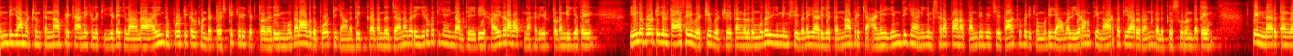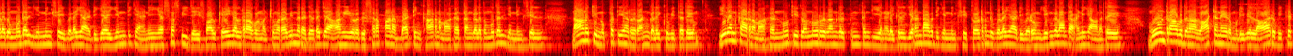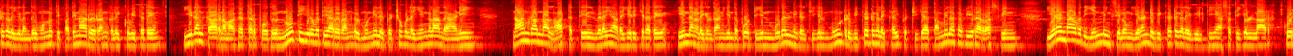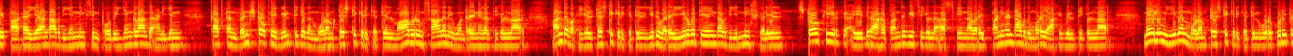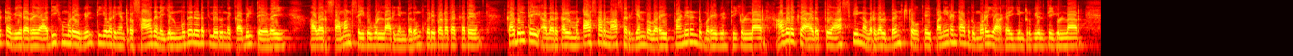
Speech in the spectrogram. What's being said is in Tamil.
இந்தியா மற்றும் தென்னாப்பிரிக்க அணிகளுக்கு இடையிலான ஐந்து போட்டிகள் கொண்ட டெஸ்ட் கிரிக்கெட் தொடரின் முதலாவது போட்டியானது கடந்த ஜனவரி இருபத்தி ஐந்தாம் தேதி ஹைதராபாத் நகரில் தொடங்கியது. இந்த போட்டியில் டாஸை வெற்றி பெற்று தங்களது முதல் இன்னிங்ஸை விளையாடிய தென்னாப்பிரிக்க அணி இந்திய அணியின் சிறப்பான பந்து வீச்சை தாக்குப்பிடிக்க முடியாமல் இருநூத்தி நாற்பத்தி ஆறு ரன்களுக்கு சுருண்டது. பின்னர் தங்களது முதல் இன்னிங்ஸை விளையாடிய இந்திய அணி எஸ்எஸ்வி ஜெய்ஸ்வால் கே எல் ராகுல் மற்றும் ரவீந்திர ஜடேஜா ஆகியோரது சிறப்பான பேட்டிங் காரணமாக தங்களது முதல் இன்னிங்ஸில் நானூற்றி முப்பத்தி ஆறு ரன்களை குவித்தது. இதன் காரணமாக நூற்றி தொண்ணூறு ரன்கள் பின்தங்கிய நிலையில் இரண்டாவது இன்னிங்ஸை தொடர்ந்து விளையாடி வரும் இங்கிலாந்து அணியானது மூன்றாவது நாள் ஆட்ட நேர முடிவில் ஆறு விக்கெட்டுகளை இழந்து முன்னூற்றி பதினாறு ரன்களை குவித்தது. இதன் காரணமாக தற்போது நூற்றி இருபத்தி ஆறு ரன்கள் முன்னிலை பெற்றுள்ள இங்கிலாந்து அணி நான்காம் நாள் ஆட்டத்தில் விளையாட இருக்கிறது இந்த நிலையில்தான் இந்த போட்டியின் முதல் நிகழ்ச்சியில் மூன்று விக்கெட்டுகளை கைப்பற்றிய தமிழக வீரர் அஸ்வின் இரண்டாவது இன்னிங்ஸிலும் இரண்டு விக்கெட்டுகளை வீழ்த்தி அசத்தியுள்ளார். குறிப்பாக இரண்டாவது இன்னிங்ஸின் போது இங்கிலாந்து அணியின் கேப்டன் பென் ஸ்டோக்கை வீழ்த்தியதன் மூலம் டெஸ்ட் கிரிக்கெட்டில் மாபெரும் சாதனை ஒன்றை நிகழ்த்தியுள்ளார். அந்த வகையில் டெஸ்ட் கிரிக்கெட்டில் இதுவரை இருபத்தி ஐந்தாவது இன்னிங்ஸ்களில் ஸ்டோக்கிற்கு எதிராக பந்து வீசியுள்ள அஸ்வின் அவரை பனிரெண்டாவது முறையாக வீழ்த்தியுள்ளார். மேலும் இதன் மூலம் டெஸ்ட் கிரிக்கெட்டில் ஒரு குறிப்பிட்ட வீரரை அதிக முறை வீழ்த்தியவர் என்ற சாதனையில் முதலிடத்தில் இருந்த கபில் தேவை அவர் சமன் செய்து உள்ளார் என்பதும் குறிப்பிடத்தக்கது. கபில்தே அவர்கள் முட்டாசர் நாசர் என்பவரை பனிரெண்டு முறை வீழ்த்தியுள்ளார். அவருக்கு அடுத்து அஸ்வின் அவர்கள் பென் ஸ்டோக்கை பனிரெண்டாவது முறையாக இன்று வீழ்த்தியுள்ளார்.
